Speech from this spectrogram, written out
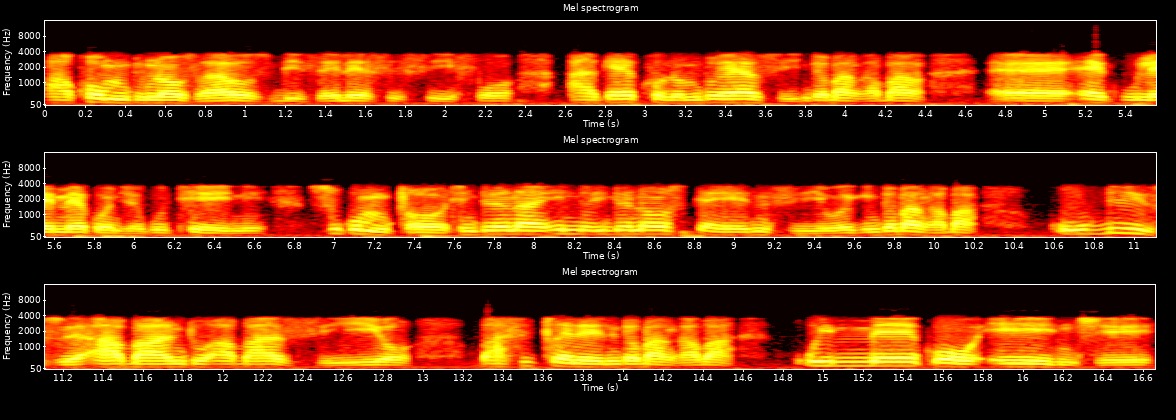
akho muntu unozawuzibizele esi sifo akekho nomuntu oyaziyo into yoba ngaba eh ekule meko nje kutheni sukumgxotha. Into into into enoske yenziwe into yoba ngaba kubizwe abantu abaziyo basixelele into yoba ngaba kwimeko enje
